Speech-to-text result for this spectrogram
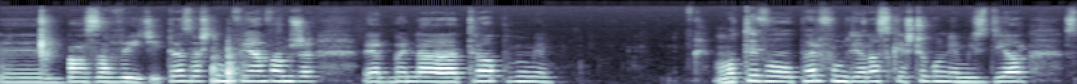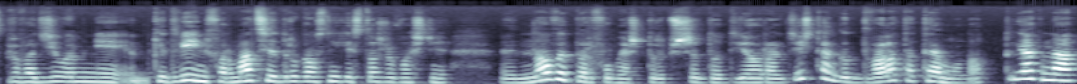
y, baza wyjdzie. I teraz właśnie mówiłam Wam, że jakby na trop motywu perfum diorowskie, szczególnie Miss Dior, sprowadziły mnie takie dwie informacje. Drugą z nich jest to, że właśnie y, nowy perfumiarz, który przyszedł do Diora gdzieś tak dwa lata temu, no jak na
